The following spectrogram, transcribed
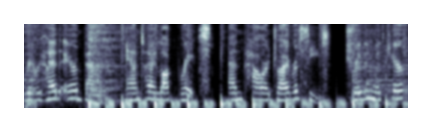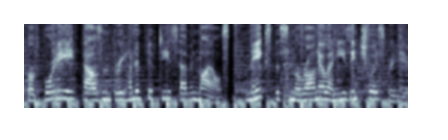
rear head airbag, anti-lock brakes, and power driver seat, driven with care for 48,357 miles, makes this Murano an easy choice for you.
